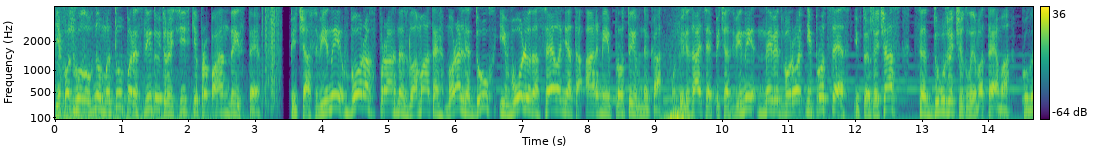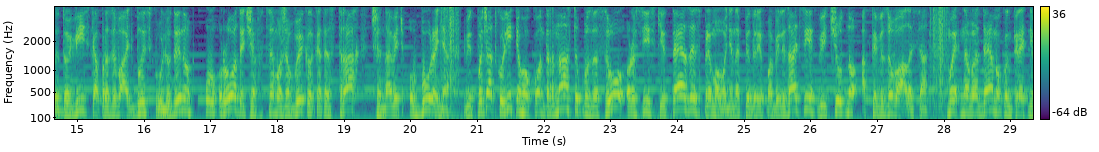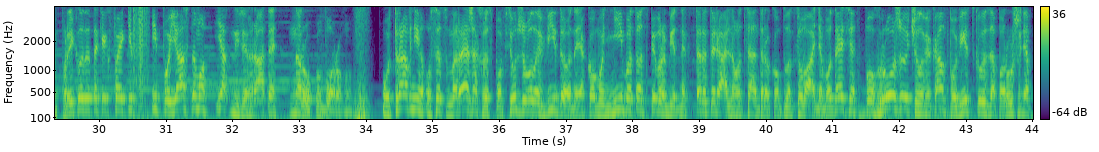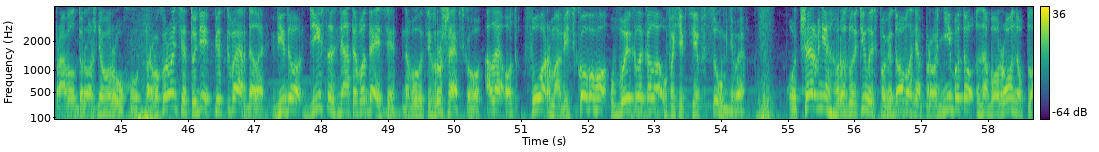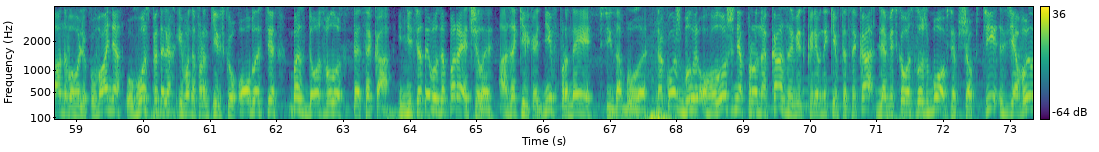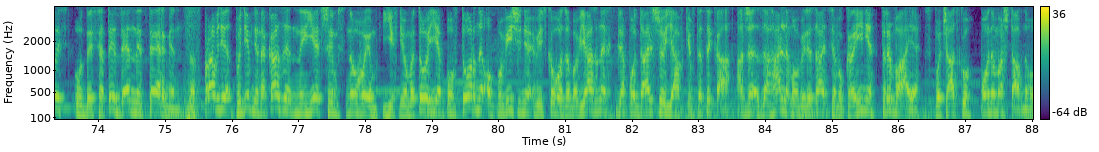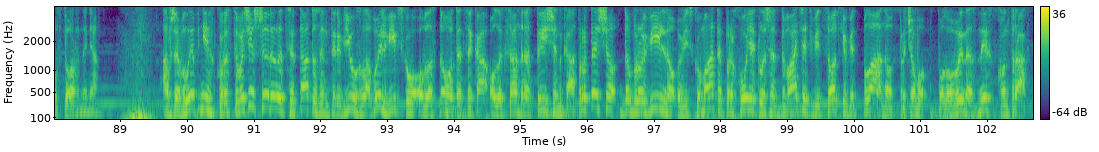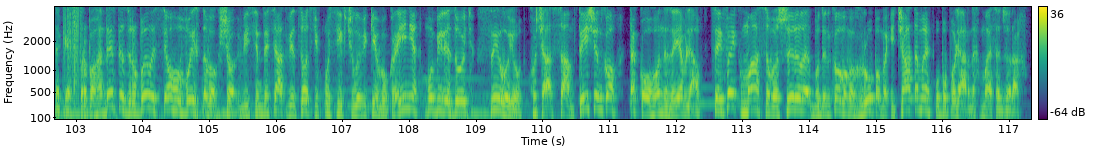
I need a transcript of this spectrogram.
Яку ж головну мету переслідують російські пропагандисти? Під час війни ворог прагне зламати моральний дух і волю населення та армії противника. Мобілізація під час війни невідворотній процес, і в той же час це дуже чутлива тема. Коли до війська призивають близьку людину, у родичів це може викликати страх чи навіть обурення. Від початку літнього контрнаступу ЗСУ російські тези, спрямовані на підрив мобілізації, відчутно активізувалися. Ми наведемо конкретні приклади таких фейків і пояснимо, як не зіграти на руку ворогу. У травні у соцмережах розповсюджували відео, на якому нібито співробітник територіального центру комплектування в Одесі погрожує чоловікам повісткою за порушення правил дорожнього руху. Правоохоронці тоді підтвердили, відео дійсно зняте в Одесі на вулиці Грушевського, але от форма військового викликала у фахівців сумніви. У червні розлетілись повідомлення про нібито заборону планового лікування у госпіталях Івано-Франківської області без дозволу ТЦК. Ініціативу заперечили, а за кілька днів про неї всі забули. Також були оголошення про накази від керівників ТЦК для військовослужбовців, щоб ті з'явились у 10-денний термін. Насправді подібні накази не є чимсь новим. Їхньою метою є повторне оповіщення військовозобов'язаних для подальшої явки в ТЦК, адже загальна мобілізація в Україні триває з початку повномасштабного вторгнення. А вже в липні користувачі ширили цитату з інтерв'ю глави Львівського обласного ТЦК Олександра Тищенка про те, що добровільно у військкомати приходять лише 20% від плану, причому половина з них контрактники. Пропагандисти зробили з цього висновок, що 80% усіх чоловіків в Україні мобілізують силою. Хоча сам Тищенко такого не заявляв. Цей фейк масово ширили будинковими групами і чатами у популярних месенджерах.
